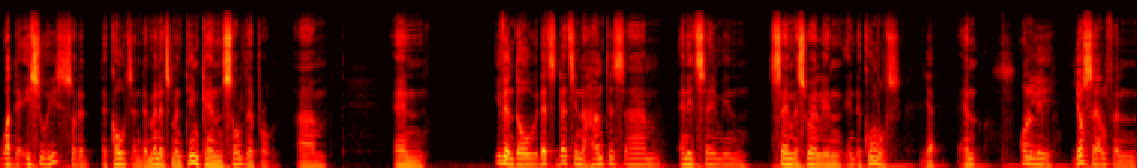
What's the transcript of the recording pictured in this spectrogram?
what the issue is, so that the coach and the management team can solve the problem. Um, and even though that's that's in the hunters, um, and it's same in same as well in in the Kumuls. Yep. And only yourself and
